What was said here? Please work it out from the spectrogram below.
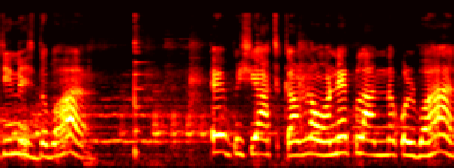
জিনিস দেবো হ্যাঁ? এই পিসি আজকে আমরা অনেক রান্না করব হ্যাঁ।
